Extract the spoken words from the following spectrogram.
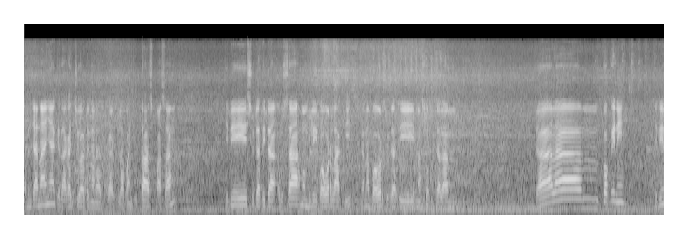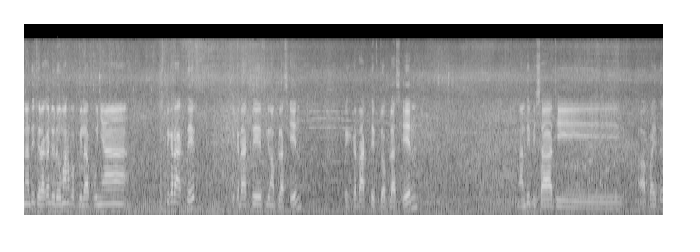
Rencananya kita akan jual dengan harga 8 juta sepasang. Jadi sudah tidak usah membeli power lagi karena power sudah dimasuk dalam dalam box ini. Jadi nanti juragan di rumah apabila punya speaker aktif speaker aktif 15 in speaker aktif 12 in nanti bisa di apa itu?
